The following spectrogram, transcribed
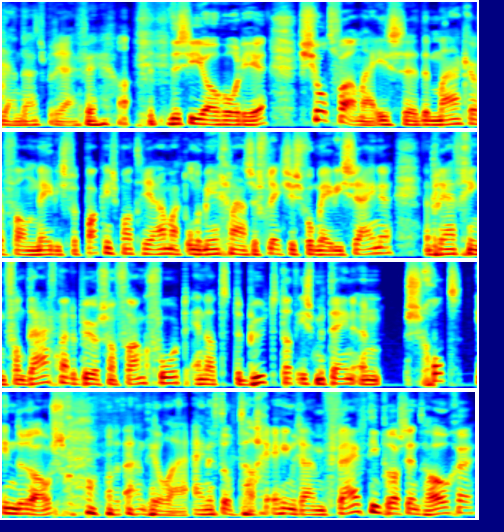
Ja, een Duits bedrijf. Hè? De CEO hoorde je. Shot Pharma is eh, de maker van medisch verpakkingsmateriaal. Maakt onder meer glazen flesjes voor medicijnen. Het bedrijf ging vandaag naar de beurs van Frankfurt. En dat debuut dat is meteen een schot in de roos. Want het aandeel eh, eindigt op dag 1 ruim 15% hoger.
